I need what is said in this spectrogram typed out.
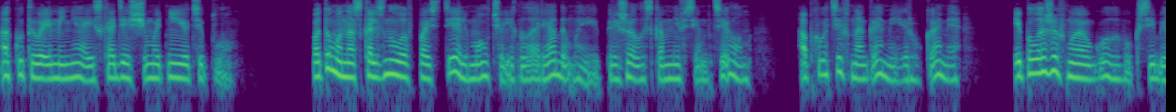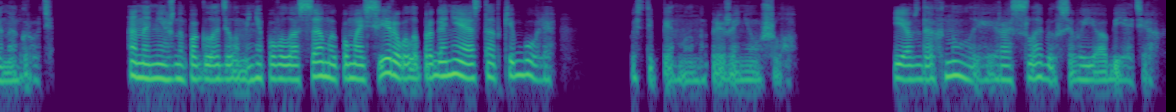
окутывая меня исходящим от нее теплом. Потом она скользнула в постель, молча легла рядом и прижалась ко мне всем телом, обхватив ногами и руками и положив мою голову к себе на грудь. Она нежно погладила меня по волосам и помассировала, прогоняя остатки боли. Постепенно напряжение ушло. Я вздохнул и расслабился в ее объятиях.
